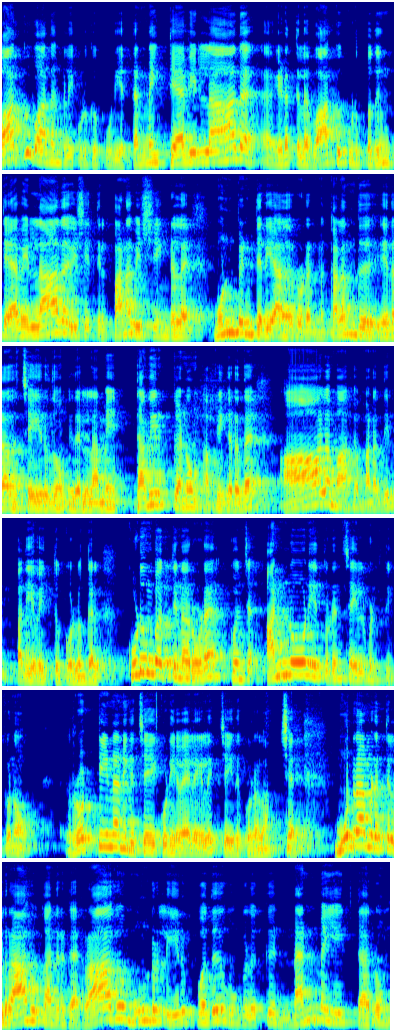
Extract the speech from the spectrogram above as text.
வாக்குவாதங்களை கொடுக்கக்கூடிய தன்மை தேவையில்லாத இடத்துல வாக்கு கொடுப்பதும் தேவையில்லாத விஷயத்தில் பண விஷயங்களை முன்பின் தெரியாதவருடன் கலந்து ஏதாவது செய்கிறதும் இதெல்லாமே தவிர்க்கணும் அப்படிங்கிறத ஆழமாக மனதில் பதிய வைத்து கொள்ளுங்கள். குடும்பத்தினரோட கொஞ்சம் அன்னோனியத்துடன் செயல்படுத்திக்கணும். ரொட்டீனாக நீங்கள் செய்யக்கூடிய வேலைகளை செய்து கொள்ளலாம். சரி மூன்றாம் இடத்தில் ராகு உட்கார்ந்துருக்கார். ராகு மூன்றில் இருப்பது உங்களுக்கு நன்மையை தரும்.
